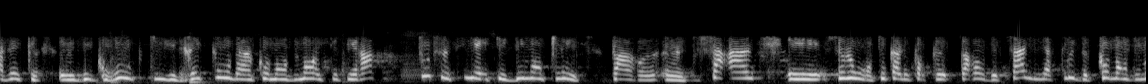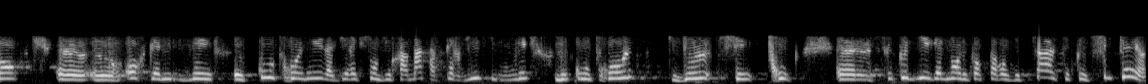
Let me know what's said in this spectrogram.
avec euh, des groupes qui répondent à un commandement, etc. Tout ceci a été démantelé par euh, euh et selon en tout cas le porte-parole de Tsahal, il n'y a plus de commandement euh, euh organisé, contrôlé. La direction du Hamas a perdu, si vous voulez, le contrôle de ses troupes. Euh, ce que dit également le porte-parole de Tsahal, c'est que sous terre,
